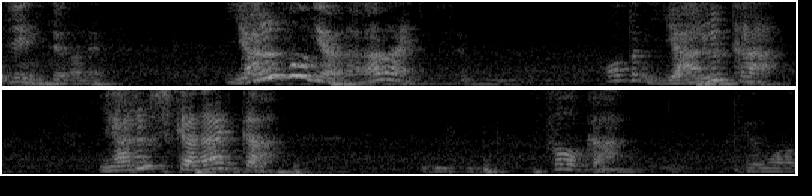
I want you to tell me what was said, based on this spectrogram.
心っていうのはねやるぞにはならないんですよ。本当にやるかやるしかないかそうかいうもの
